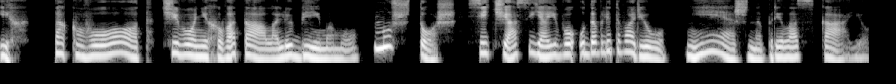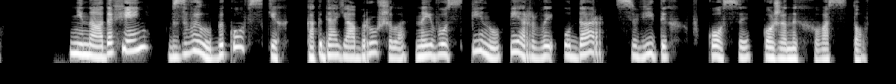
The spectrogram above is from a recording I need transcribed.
их! Так вот, чего не хватало любимому. Ну что ж, сейчас я его удовлетворю нежно приласкаю. «Не надо, Фень!» — взвыл Быковских, когда я обрушила на его спину первый удар свитых в косы кожаных хвостов.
